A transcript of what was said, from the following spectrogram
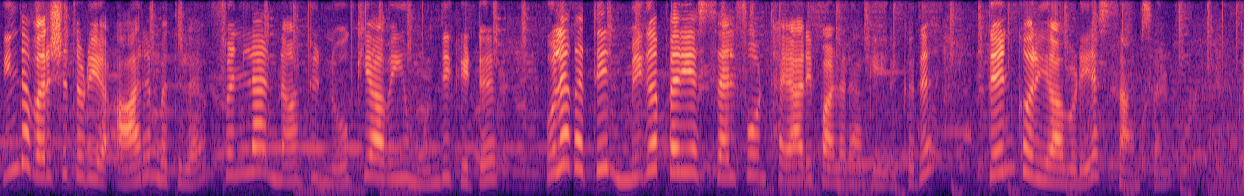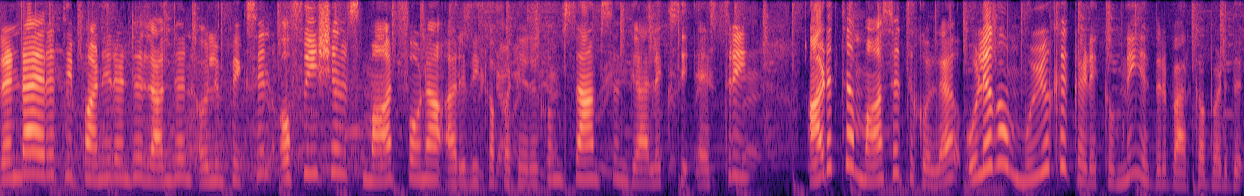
இந்த வருஷத்துடைய ஆரம்பத்தில் ஃபின்லாந்து நாட்டு நோக்கியாவையும் முந்திக்கிட்டு உலகத்தின் மிகப்பெரிய செல்போன் தயாரிப்பாளராக இருக்குது தென்கொரியாவுடைய சாம்சங் ரெண்டாயிரத்தி பன்னிரெண்டு லண்டன் ஒலிம்பிக்ஸின் ஒஃபீஷியல் ஸ்மார்ட் போனா அறிவிக்கப்பட்டிருக்கும் சாம்சங் கேலக்ஸி எஸ் த்ரீ அடுத்த மாதத்துக்குள்ளே உலகம் முழுக்க கிடைக்கும்னு எதிர்பார்க்கப்படுது.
